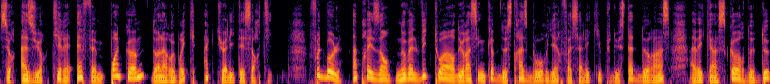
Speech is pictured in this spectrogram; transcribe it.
sur azur-fm.com dans la rubrique Actualité sortie. Football, à présent, nouvelle victoire du Racing Club de Strasbourg hier face à l'équipe du Stade de Reims avec un score de 2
